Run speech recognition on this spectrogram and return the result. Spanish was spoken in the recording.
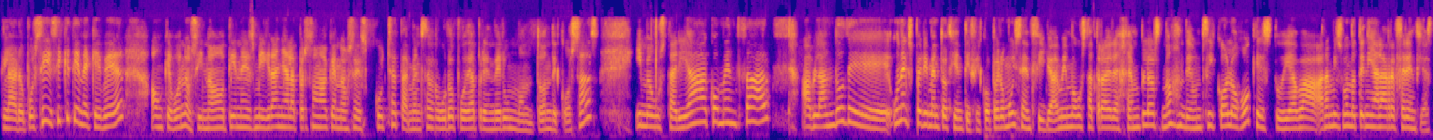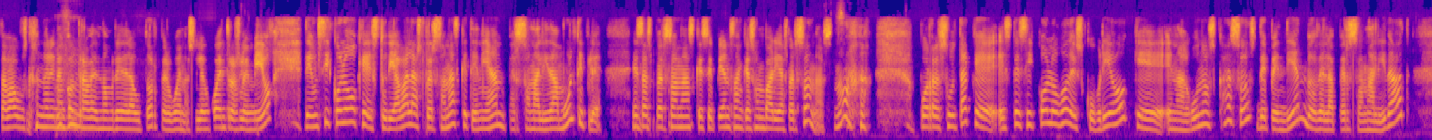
Claro, pues sí, sí que tiene que ver, aunque bueno, si no tienes migraña, la persona que nos escucha también seguro puede aprender un montón de cosas. Y me gustaría comenzar hablando de un experimento científico, pero muy sencillo. A mí me gusta traer ejemplos ¿no? de un psicólogo que estudiaba, ahora mismo no tenía la referencia, estaba buscándolo y no encontraba el nombre del autor, pero bueno, si lo encuentro os lo envío, de un psicólogo que estudiaba a las personas que tenían personalidad múltiple, esas personas que se piensan que son varias personas, ¿no? Pues resulta que este psicólogo descubrió que en algunos casos, dependiendo de la personalidad,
